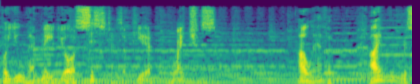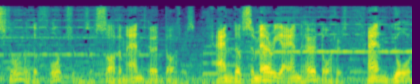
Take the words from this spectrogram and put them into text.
for you have made your sisters appear righteous. However, I will restore the fortunes of Sodom and her daughters, and of Samaria and her daughters, and your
